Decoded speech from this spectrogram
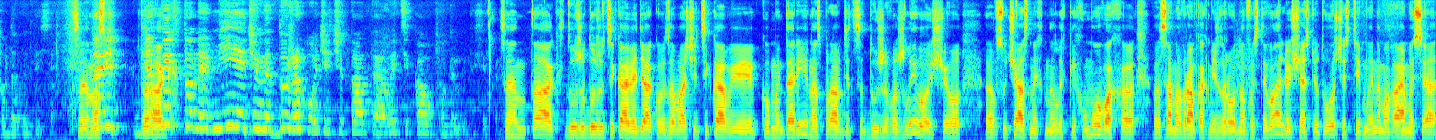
подивитися. Це нас Навіть для так. тих, хто не вміє чи не дуже хоче читати, але цікаво подивитися. Це так, дуже дуже цікаві. Дякую за ваші цікаві коментарі. Насправді це дуже важливо, що е, в сучасних нелегких умовах, е, саме в рамках міжнародного фестивалю щастя творчості, ми намагаємося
